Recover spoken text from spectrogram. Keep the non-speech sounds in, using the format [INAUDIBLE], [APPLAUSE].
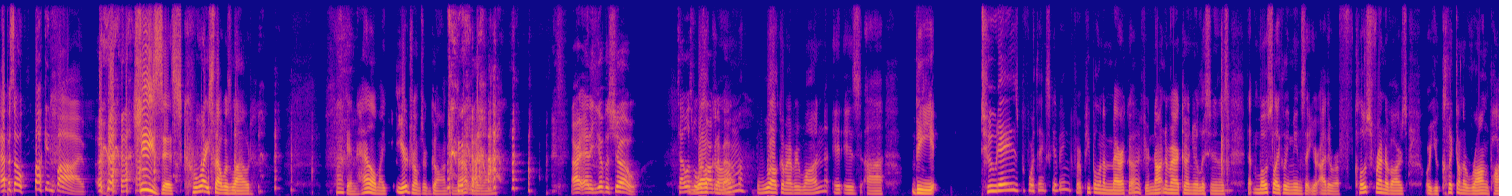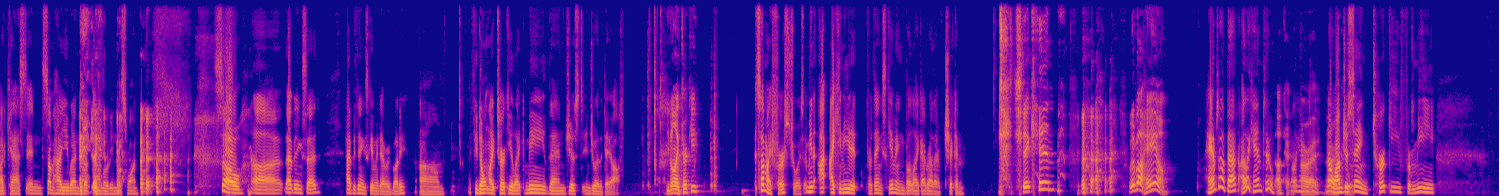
Episode fucking five. [LAUGHS] Jesus Christ, that was loud. Fucking hell, my eardrums are gone from that little one. [LAUGHS] All right, Eddie, you have the show. Tell us what we're talking about. welcome, welcome everyone. It is uh the two days before Thanksgiving for people in America. If you're not in America and you're listening to this, that most likely means that you're either a f- close friend of ours or you clicked on the wrong podcast and somehow you ended up downloading this one. So, uh, that being said, happy Thanksgiving to everybody. Um, if you don't like turkey like me, then just enjoy the day off. you don't like turkey? It's not my first choice. I mean, I, I can eat it for Thanksgiving, but like I'd rather have chicken. Chicken? [LAUGHS] what about ham? Ham's not bad. I like ham too. Okay. Like ham All too. No, All right, I'm just saying turkey for me,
